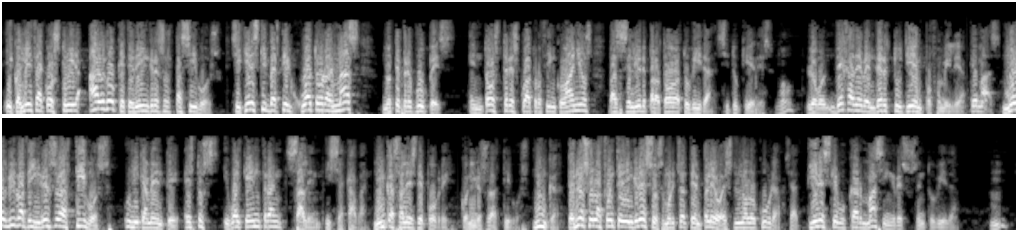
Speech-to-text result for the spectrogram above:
y comienza a construir algo que te dé ingresos pasivos. Si quieres que invertir cuatro horas más, no te preocupes. En dos, tres, cuatro, cinco años vas a ser libre para toda tu vida, si tú quieres, ¿no? Luego, deja de vender tu tiempo, familia. ¿Qué más? No vivas de ingresos activos únicamente. Estos, igual que entran, salen y se acaban. Nunca sales de pobre con ingresos activos. Nunca. Tener solo fuente de ingresos, hemos dicho empleo, es una locura. O sea, tienes que buscar más ingresos en tu vida. ¿Mm?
